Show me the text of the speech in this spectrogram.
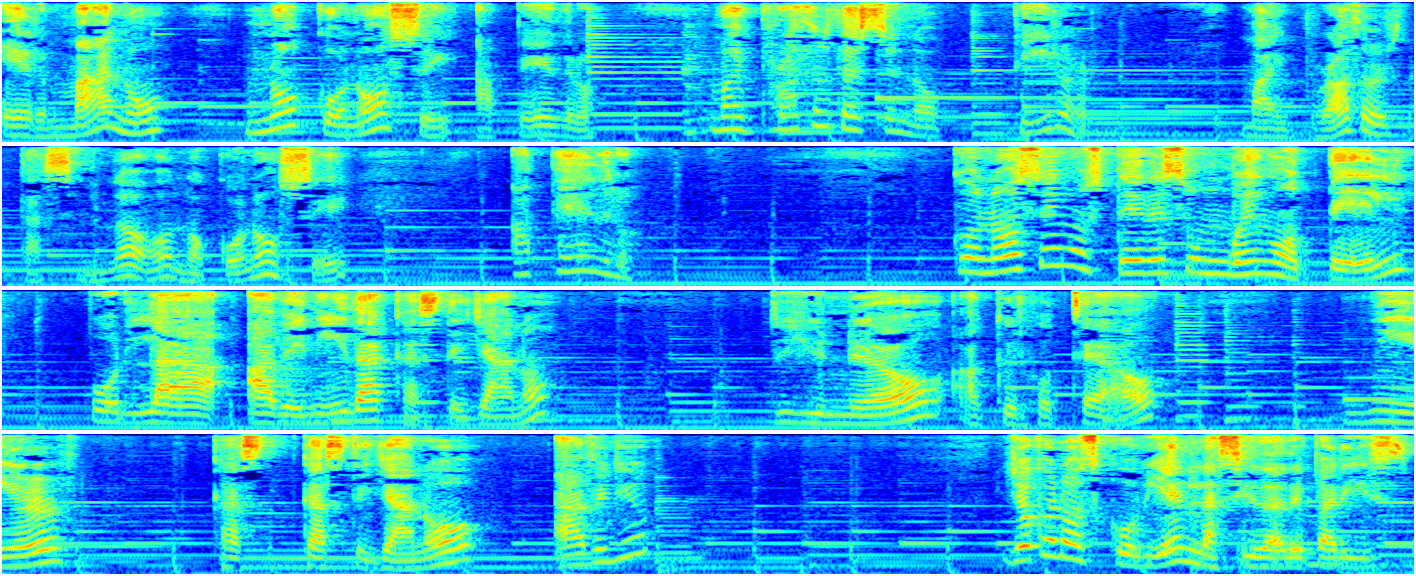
hermano no conoce a Pedro. My brother doesn't know Peter. My brother doesn't know, no conoce a Pedro. ¿Conocen ustedes un buen hotel por la Avenida Castellano? Do you know a good hotel near Castellano Avenue? Yo conozco bien la ciudad de París.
